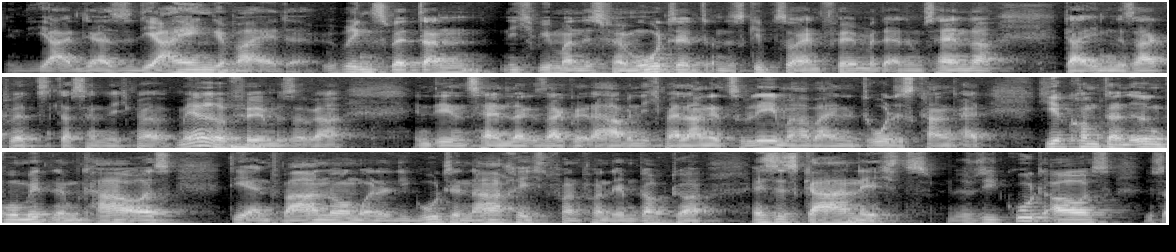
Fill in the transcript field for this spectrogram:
In die, also die Eingeweide. Übrigens wird dann nicht, wie man es vermutet, und es gibt so einen Film mit Adam Sandler, da ihm gesagt wird, dass er nicht mehr, mehrere Filme sogar, in denen Sandler gesagt wird, er habe nicht mehr lange zu leben, habe eine Todeskrankheit. Hier kommt dann irgendwo mitten im Chaos die Entwarnung oder die gute Nachricht von, von dem Doktor, es ist gar nichts. Es sieht gut aus, ist,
